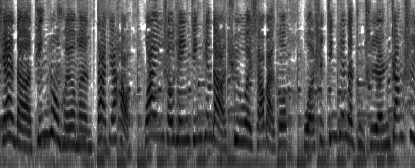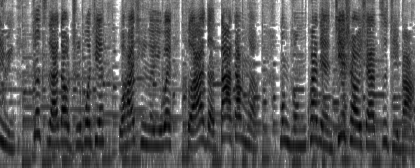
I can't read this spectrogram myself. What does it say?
亲爱的听众朋友们，大家好，欢迎收听今天的趣味小百科。我是今天的主持人张世允。这次来到直播间，我还请了一位可爱的搭档呢。梦彤，快点介绍一下自己吧。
